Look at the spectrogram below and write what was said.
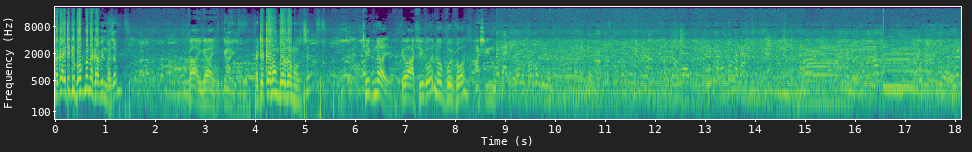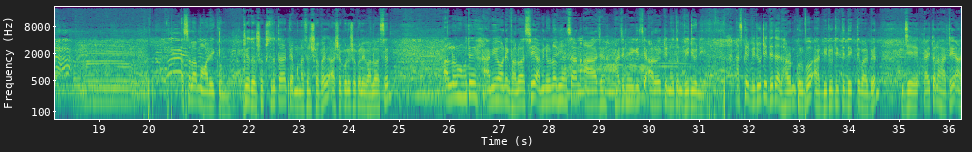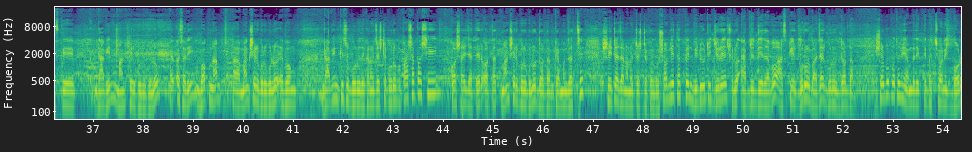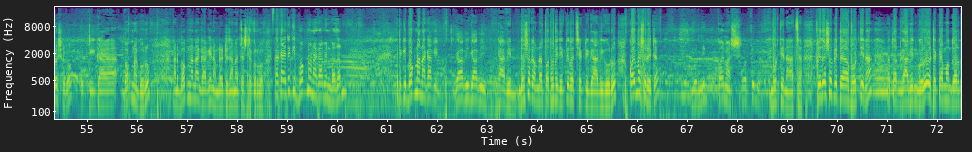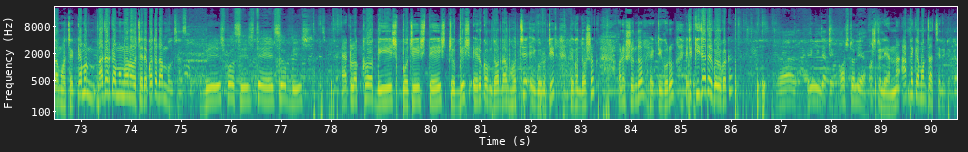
কাকা এটা কি বকনা না গাবিন বাজান গাই গাই। গাই। এটা কেমন দরদাম হচ্ছে? ঠিক নয় কেউ আশি কয় নব্বই কয়। আশি আসসালামু আলাইকুম। প্রিয় দর্শক শ্রোতা কেমন আছেন সবাই? আশা করি সকলে ভালো আছেন। আল্লাহর রহমতে আমিও অনেক ভালো আছি। আমি নুনবী হাসান, আজ হাজির হয়ে গেছি আরও একটি নতুন ভিডিও নিয়ে। আজকের ভিডিওটি দিতে ধারণ করব আর ভিডিওটিতে দেখতে পারবেন যে কাইতলা হাটে আজকে গাভিন মাংসের গরুগুলো সরি বকনা মাংসের গরুগুলো এবং গাভিন কিছু গরু দেখানোর চেষ্টা করব। পাশাপাশি কষাই জাতের অর্থাৎ মাংসের গরুগুলোর দরদাম কেমন যাচ্ছে সেটা জানানোর চেষ্টা করব। সঙ্গে থাকবেন, ভিডিওটি জুড়ে শুরু আপডেট দিয়ে যাব আজকের গরুর বাজার, গরুর দরদাম। সর্বপ্রথমেই আমরা দেখতে পাচ্ছি অনেক বড় সড়ো একটি গা- বকনা গরু। আর বকনা না গাভিন, আমরা একটু জানার চেষ্টা করব। কাকা, এটা কি বকনা না গাভিন, বাজান? এটা কি বকনা না গাভিন? গাবি গাবি গাভিন। দর্শক আমরা প্রথমে দেখতে পাচ্ছি একটি গাভি গরু। কয় মাসের এটা? কয় মাস? ভর্তি না। ভর্তি না আচ্ছা। প্রিয় দর্শক এটা ভর্তি না অর্থাৎ গাভিন গরু এটা কেমন দরদাম হচ্ছে? কেমন বাজার কেমন মনে হচ্ছে? এটা কত দাম বলছে আজকে? বিশ পঁচিশ তেইশ চব্বিশ। এক লক্ষ বিশ পঁচিশ তেইশ চব্বিশ এরকম দরদাম হচ্ছে এই গরুটির। দেখুন দর্শক অনেক সুন্দর একটি গরু। এটি কি জাতের গরু কাকা? অস্ট্রেলিয়া। অস্ট্রেলিয়ান না? আপনি কেমন চাচ্ছেন এটাকে?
